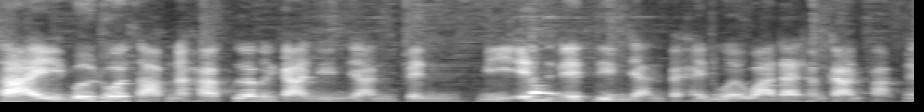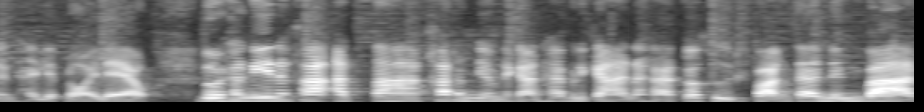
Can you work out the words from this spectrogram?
ใส่เบอร์โทรศัพท์นะคะเพื่อเป็นการยืนยันเป็นมี SMS ยืนยันไปให้ด้วยว่าได้ทำการฝากเงินให้เรียบร้อยแล้ว โดยทั้งนี้นะคะอัตราค่าธรรมเนียมในการให้บริการนะคะก็คือฝังแต่ 1 บาท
